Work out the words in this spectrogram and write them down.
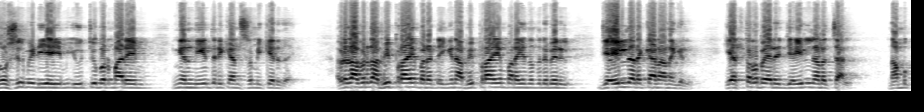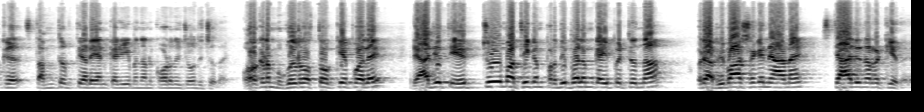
സോഷ്യൽ മീഡിയയും യൂട്യൂബർമാരെയും ഇങ്ങനെ നിയന്ത്രിക്കാൻ ശ്രമിക്കരുത്. അവരുടെ അവരുടെ അഭിപ്രായം പറയട്ടെ. ഇങ്ങനെ അഭിപ്രായം പറയുന്നതിന് പേരിൽ ജയിലിലടക്കാനാണെങ്കിൽ എത്ര പേര് ജയിലിലടച്ചാൽ നമുക്ക് സംതൃപ്തി അടയാൻ കഴിയുമെന്നാണ് കോടതി ചോദിച്ചത്. ഓർക്കണം മുഗുൾ റോസ്തോക്കിയെ പോലെ രാജ്യത്തെ ഏറ്റവും അധികം പ്രതിഫലം കൈപ്പറ്റുന്ന ഒരു അഭിഭാഷകനാണ് സ്റ്റാലിൻ ഇറക്കിയത്.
